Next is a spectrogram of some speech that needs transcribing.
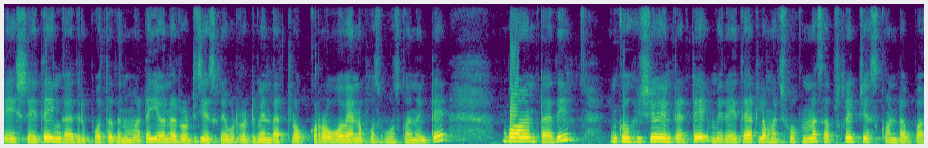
టేస్ట్ అయితే ఇంకా అదిరిపోతుంది అనమాట ఏమైనా రొట్టె చేసుకునేప్పుడు రొట్టె మీద అట్లా ఒక రవ్వ వెనపూసి పూసుకొని తింటే బాగుంటుంది. ఇంకొక విషయం ఏంటంటే మీరైతే అట్లా మర్చిపోకుండా సబ్స్క్రైబ్ చేసుకోండి అబ్బా.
